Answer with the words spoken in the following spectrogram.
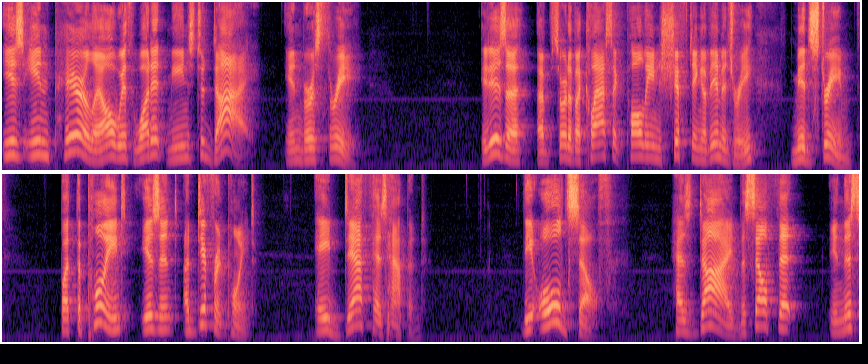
is in parallel with what it means to die in verse 3. It is a, a sort of a classic Pauline shifting of imagery midstream. But the point isn't a different point. A death has happened. The old self has died, the self that, in this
